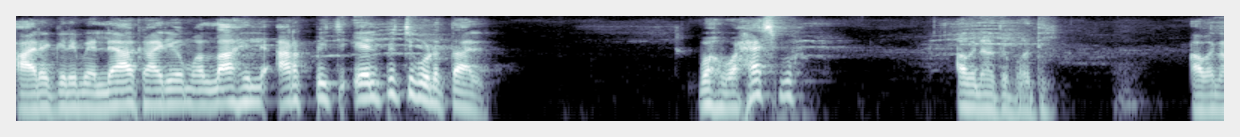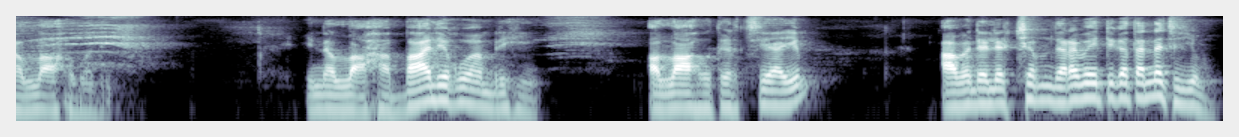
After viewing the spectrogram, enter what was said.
ആരെങ്കിലും എല്ലാ കാര്യവും അള്ളാഹിൽ അർപ്പിച്ച് ഏൽപ്പിച്ചു കൊടുത്താൽ വഹ് വഹസ്ബു അവനത് മതി. അവൻ അള്ളാഹു മതി. ഇന്നല്ലാഹ ബാലിഹു അംരിഹി. അള്ളാഹു തീർച്ചയായും അവന്റെ ലക്ഷ്യം നിറവേറ്റുക തന്നെ ചെയ്യും.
